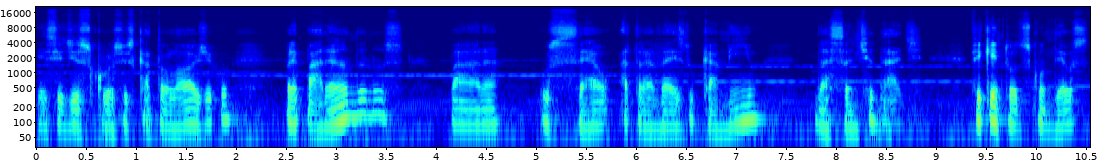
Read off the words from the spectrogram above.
esse discurso escatológico, preparando-nos para o céu através do caminho da santidade. Fiquem todos com Deus.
